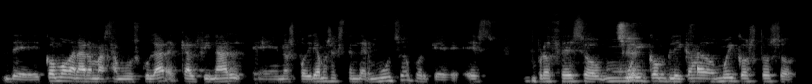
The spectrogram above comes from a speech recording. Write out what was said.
de cómo ganar masa muscular, que al final eh, nos podríamos extender mucho porque es un proceso muy complicado, muy costoso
